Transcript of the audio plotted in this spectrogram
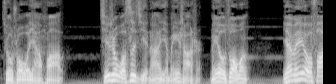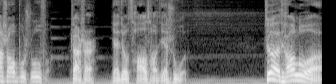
就说我眼花了。其实我自己呢也没啥事没有做梦，也没有发烧不舒服，这事儿也就草草结束了。这条路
